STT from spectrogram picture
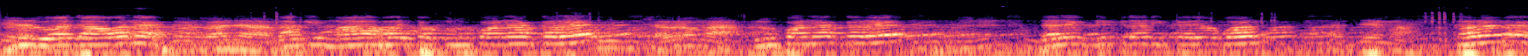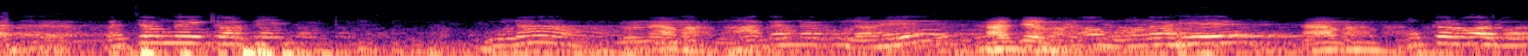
ભૂલવા જ આવે ને? ભૂલવા જ આવે. બાકી માં હોય તો કૃપા ના કરે. કૃપા ના કરે. દરેક દીકરા દીકરીઓ પર હાચે ને? બચ્ચમ નહીં કરતી. ગુના. ગુનામાં. આગળના ગુના હે? માં હે? હા કરવાનું?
